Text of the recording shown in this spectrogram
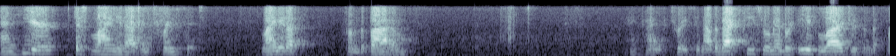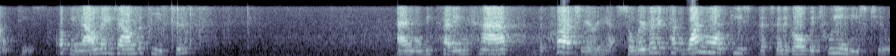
And here, just line it up and trace it. Line it up from the bottom and kind of trace it. Now the back piece, remember, is larger than the front piece. Okay, now lay down the pieces. And we'll be cutting half the crotch area. So we're going to cut one more piece that's going to go between these two.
